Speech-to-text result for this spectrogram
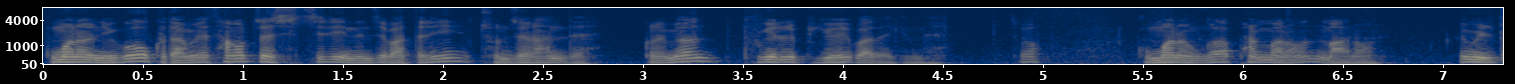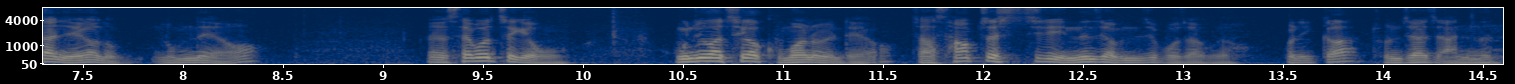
9만 원이고 그 다음에 상업자 실질이 있는지 봤더니 존재를 한대. 그러면 두 개를 비교해 봐야 되겠네. 그죠? 9만 원과 8만 원, 만 원. 그럼 일단 얘가 높, 높네요. 세 번째 경우. 공정가치가 9만 원인데요. 자, 상업적 실질이 있는지 없는지 보자고요. 보니까 존재하지 않는.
